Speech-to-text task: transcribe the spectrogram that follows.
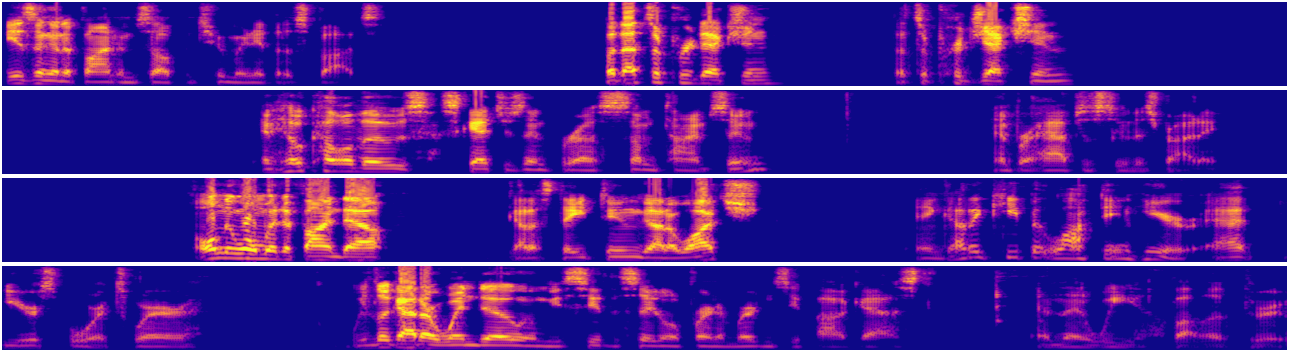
isn't going to find himself in too many of those spots. But that's a prediction. That's a projection. And he'll color those sketches in for us sometime soon, and perhaps as soon as Friday. Only one way to find out. Got to stay tuned, got to watch, and got to keep it locked in here at Ear Sports, where we look out our window and we see the signal for an emergency podcast, and then we follow through.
